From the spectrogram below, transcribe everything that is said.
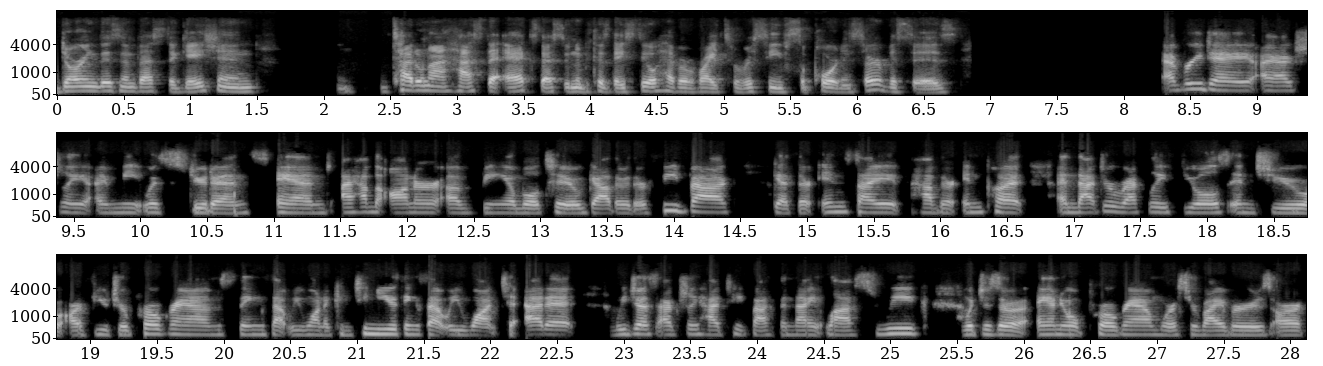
during this investigation, Title IX has to ask that student because they still have a right to receive support and services every day i actually i meet with students and i have the honor of being able to gather their feedback get their insight have their input and that directly fuels into our future programs things that we want to continue things that we want to edit we just actually had Take Back the Night last week, which is an annual program where survivors are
